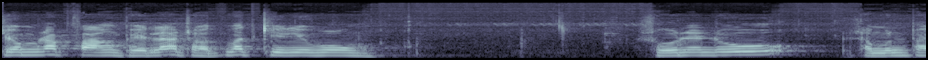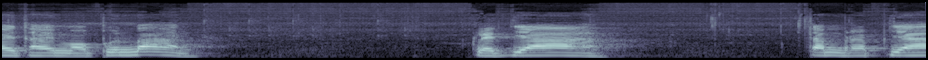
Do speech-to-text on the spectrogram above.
ชมรับฟังเพจและสดวัดคีรีวงศ์ศูนย์เรียนรู้สมุนไพรไทยหมอพื้นบ้าน เกล็ดยาตำรับยา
